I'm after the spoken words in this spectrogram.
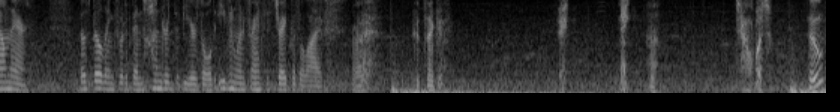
Down there. Those buildings would have been hundreds of years old, even when Francis Drake was alive. Right. Good thinking. Hey, Nate. Huh? Talbot. Who?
